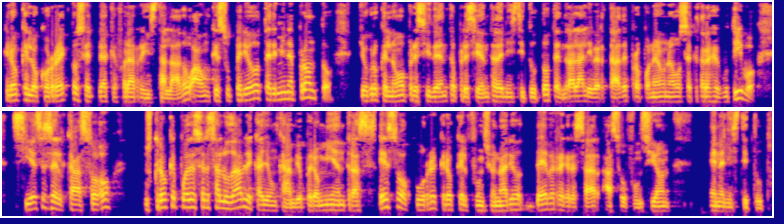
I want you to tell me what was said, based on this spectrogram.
creo que lo correcto sería que fuera reinstalado, aunque su periodo termine pronto. Yo creo que el nuevo presidente o presidenta del instituto tendrá la libertad de proponer un nuevo secretario ejecutivo. Si ese es el caso, pues creo que puede ser saludable que haya un cambio, pero mientras eso ocurre, creo que el funcionario debe regresar a su función en el instituto.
